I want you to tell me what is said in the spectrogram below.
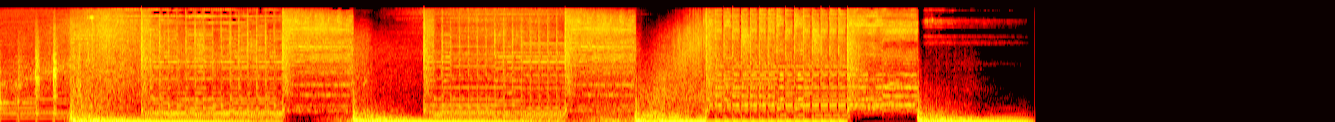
Bye.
